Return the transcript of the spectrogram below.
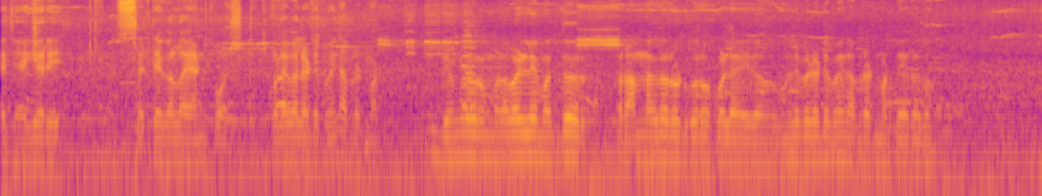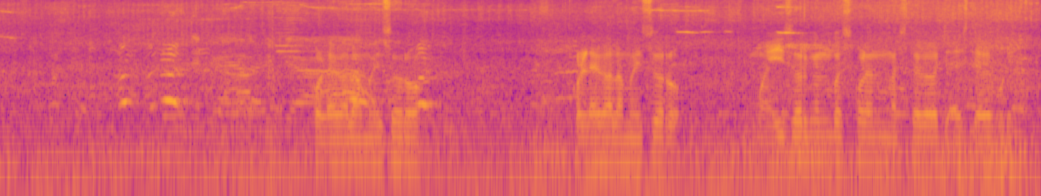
ಜಾಗೇರಿ ಸತ್ಯಗಾಲ ಆ್ಯಂಡ್ ಪೋಸ್ಟ್ ಕೊಳ್ಳೇಗಾಲ ಡಿಪೋಯಿಂದ ಆಪ್ರೇಟ್ ಮಾಡಿ ಬೆಂಗಳೂರು, ಮಳವಳ್ಳಿ, ಮದ್ದೂರು, ರಾಮನಗರ ರೋಡ್ ಗುರು ಕೊಳ್ಳೆ ಇದು ಗುಂಡ್ಲುಪೇಟೆ ಡಿಪೋಯಿಂದ ಆಪ್ರೇಟ್ ಮಾಡ್ತಾ ಇರೋದು. ಕೊಳ್ಳೇಗಾಲ ಮೈಸೂರು. ಕೊಳ್ಳೇಗಾಲ ಮೈಸೂರು. ಮೈಸೂರಿಗಿನ ಬಸ್ಗಳೇನು ಮಸ್ತಾಗ ಜಾಸ್ತಿ ಆಗಿಬಿಡಿ ಬಿಡಿ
